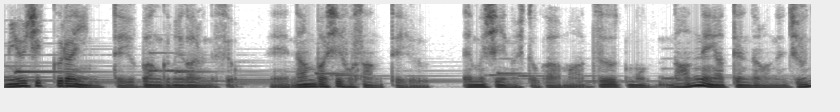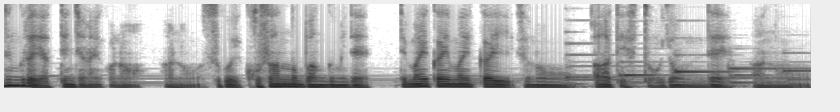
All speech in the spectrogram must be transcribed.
ミュージックラインっていう番組があるんですよ、えー、南波志保さんっていう MC の人が、まあ、ずっともう何年やってんだろうね。10年ぐらいやってんじゃないかな。あのすごい古参の番組で。で毎回毎回そのアーティストを呼んであの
